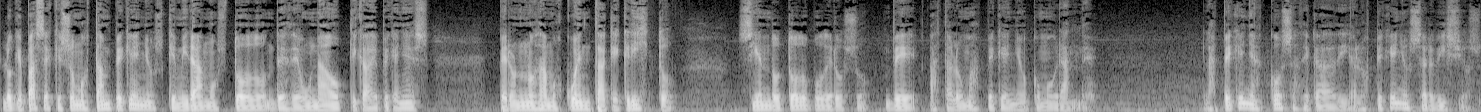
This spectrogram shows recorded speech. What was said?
lo que pasa es que somos tan pequeños que miramos todo desde una óptica de pequeñez, pero no nos damos cuenta que Cristo, siendo todopoderoso, ve hasta lo más pequeño como grande. Las pequeñas cosas de cada día, los pequeños servicios,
